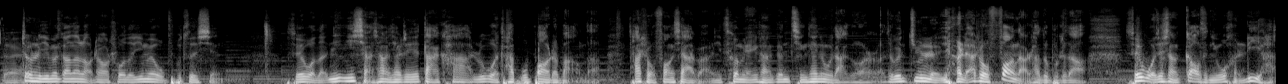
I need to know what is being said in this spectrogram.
对，正是因为刚才老赵说的，因为我不自信，所以我的你你想象一下这些大咖，如果他不抱着膀子，他手放下边儿，你侧面一看跟擎天柱大哥似的，就跟军人一样，俩手放哪儿他都不知道。所以我就想告诉你，我很厉害。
